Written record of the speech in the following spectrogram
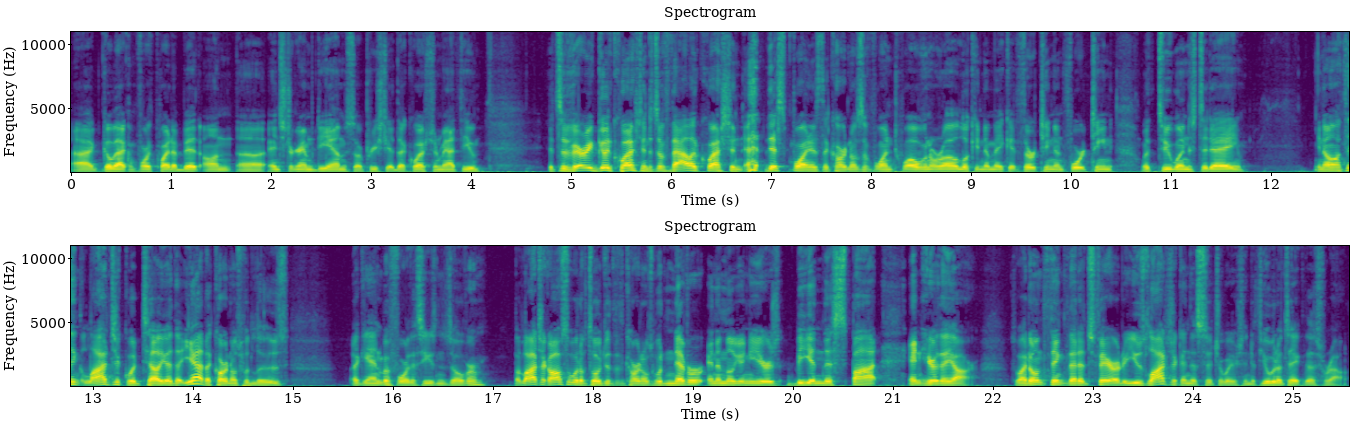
uh, go back and forth quite a bit on uh, Instagram DMs, so I appreciate that question, Matthew. It's a very good question. It's a valid question at this point as the Cardinals have won 12 in a row, looking to make it 13 and 14 with two wins today. You know, I think logic would tell you that, yeah, the Cardinals would lose again before the season's over. But logic also would have told you that the Cardinals would never in a million years be in this spot, and here they are. So I don't think that it's fair to use logic in this situation if you were to take this route.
